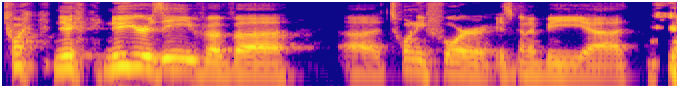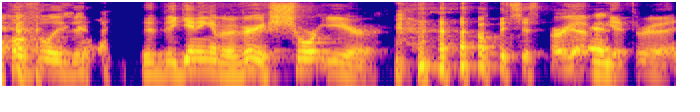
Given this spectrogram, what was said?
20, New, New Year's Eve of uh, uh, 24 is going to be uh, hopefully the, the beginning of a very short year. Let's just hurry up and, and, get through it.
